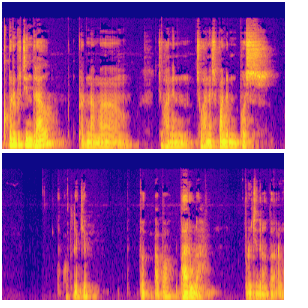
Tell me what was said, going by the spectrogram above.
gubernur jenderal bernama Johannes Johannes van den Bos waktu itu dia apa baru jenderal baru.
